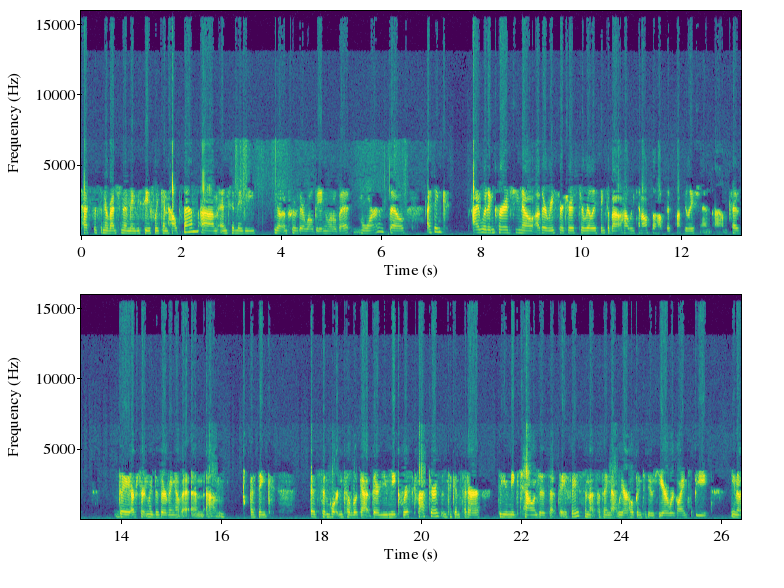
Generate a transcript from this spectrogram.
test this intervention and maybe see if we can help them um, and to maybe you know improve their well-being a little bit more. So I think I would encourage you know other researchers to really think about how we can also help this population because um, they are certainly deserving of it, and um, I think it's important to look at their unique risk factors and to consider the unique challenges that they face, and that's something that we are hoping to do here. We're going to be, you know,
